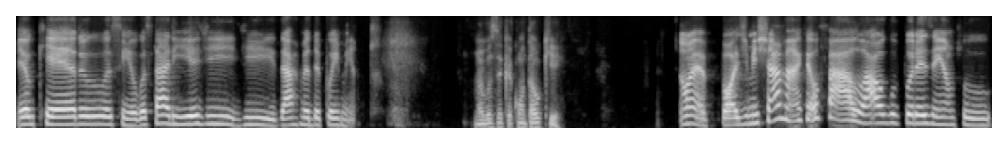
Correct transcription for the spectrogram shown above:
eu quero, assim, eu gostaria de, de dar meu depoimento. Mas você quer contar o quê? Ué, pode me chamar que eu falo algo, por exemplo,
